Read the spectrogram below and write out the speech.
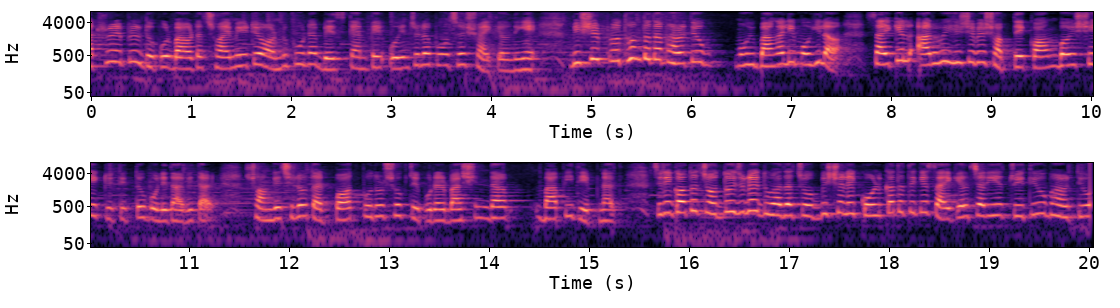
আঠেরো এপ্রিল দুপুর বারোটা ছয় মিনিটে অন্নপূর্ণা বেস ক্যাম্পে ওয়েঞ্জলা পৌঁছায় সাইকেল নিয়ে। বিশ্বের প্রথম তথা ভারতীয় বাঙালি মহিলা সাইকেল আরোহী হিসেবে সবচেয়ে কম বয়সী কৃতিত্ব বলে দাবি তার। সঙ্গে ছিল তার পথ প্রদর্শক ত্রিপুরার বাসিন্দা বাপি দেবনাথ, যিনি গত চোদ্দই জুলাই দুহাজার চব্বিশ সালে কলকাতা থেকে সাইকেল চালিয়ে তৃতীয় ভারতীয়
